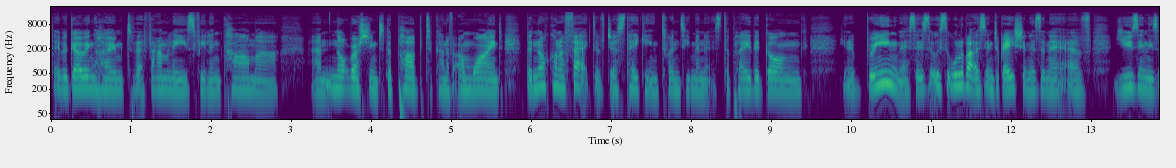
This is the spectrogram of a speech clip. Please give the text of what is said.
they were going home to their families feeling calmer um, not rushing to the pub to kind of unwind the knock-on effect of just taking 20 minutes to play the gong you know bringing this is it's all about this integration isn't it of using these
